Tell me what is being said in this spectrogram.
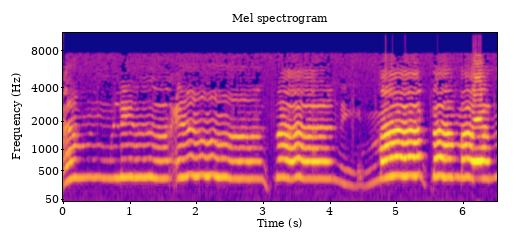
أم للإنسان ما تمنى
